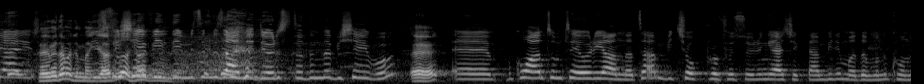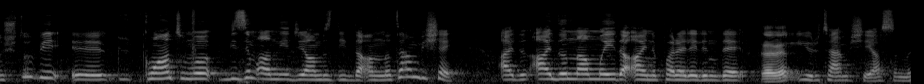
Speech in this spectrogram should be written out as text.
Yani Seyredemedim ben biz bir şey filmdi. bildiğimizi mi zannediyoruz tadında bir şey bu. Evet. Ee, bu kuantum teoriyi anlatan birçok profesörün gerçekten bilim adamını konuştuğu bir e, kuantumu bizim anlayacağımız dilde anlatan bir şey. Aydın, aydınlanmayı da aynı paralelinde Evet. yürüten bir şey aslında.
